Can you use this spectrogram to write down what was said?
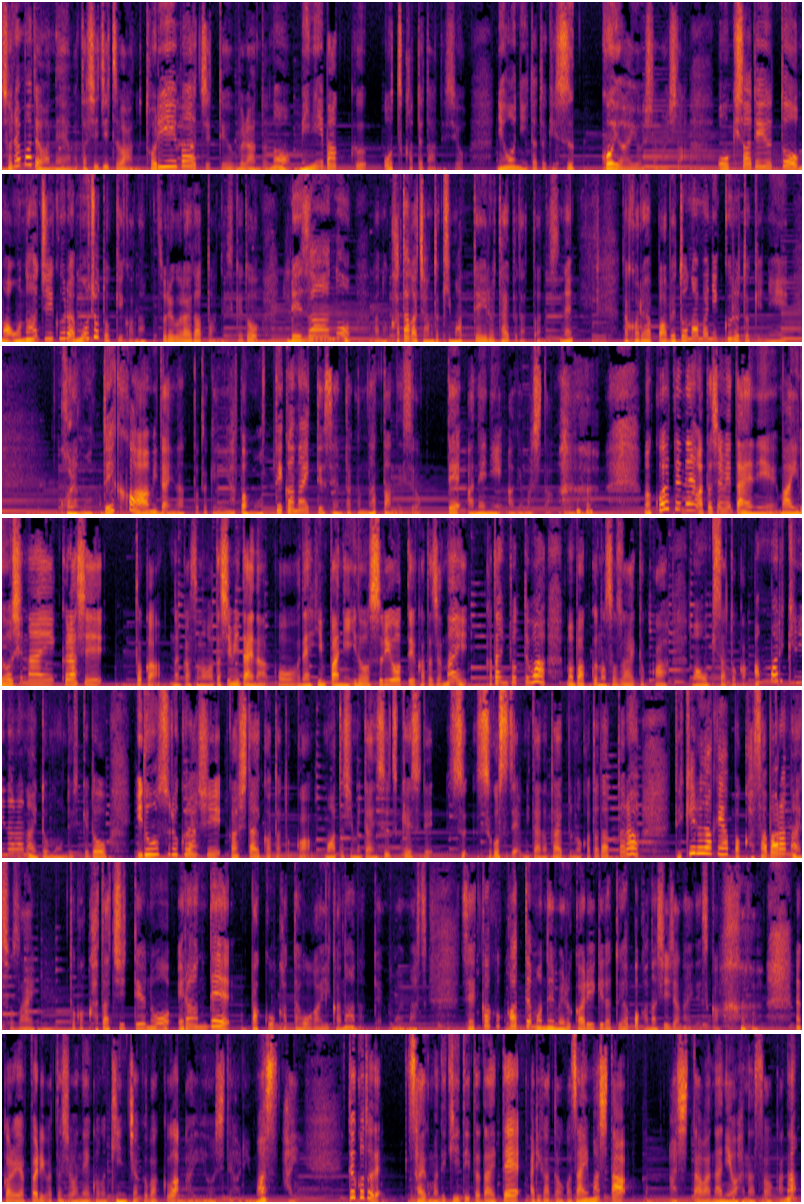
それまではね私実はあのトリーバーチっていうブランドのミニバッグを使ってたんですよ。日本にいた時すっごい愛用してました。大きさで言うと、まあ、同じぐらいもうちょっと大きいかな。それぐらいだったんですけどレザーのあの型がちゃんと決まっているタイプだったんですね。だからやっぱベトナムに来る時にこれ持っていくか？みたいになった時にやっぱ持っていかないっていう選択になったんですよ。で姉にあげました。まあこうやってね私みたいに、まあ、移動しない暮らしとかなんかその私みたいなこうね頻繁に移動するよっていう方じゃない方にとっては、まあ、バッグの素材とか、まあ、大きさとかあんまり気にならないと思うんですけど移動する暮らしがしたい方とか、まあ、私みたいにスーツケースで過ごすぜみたいなタイプの方だったらできるだけやっぱかさばらない素材とか形っていうのを選んでバッグを買った方がいいかななんて思います。せっかく買ってもねメルカリ行きだとやっぱ悲しいじゃないですか。だからやっぱり私はねこの巾着バッグは愛用しております。はい。ということで最後まで聞いていただいてありがとうございました。明日は何を話そうかな？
